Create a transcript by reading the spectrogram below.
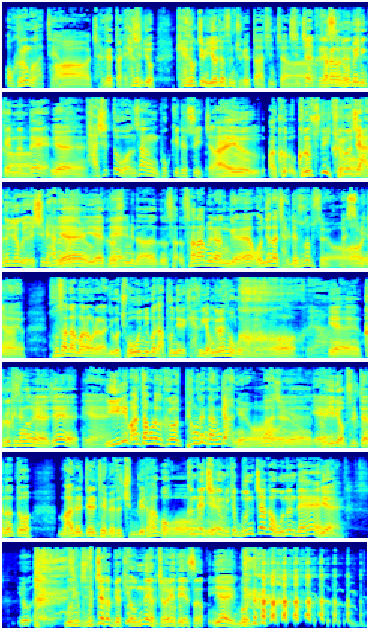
어, 그런 것 같아요. 아, 잘 됐다. 네, 계속 진- 좀 계속 좀 이어졌으면 좋겠다, 진짜. 진짜 그랬으면 후배니까. 좋겠는데 예. 다시 또 원상 복귀될 수 있잖아요. 아유, 아, 그, 그럴 수도 있죠. 그러지 않으려고 열심히 하는 예, 거죠. 예, 네. 그렇습니다. 그 사, 람이라는게 언제나 잘 될 수는 없어요. 맞습니다. 예. 호사나마라고 그래가지고 좋은 일과 나쁜 일이 계속 연결해서 오거든요. 야. 예, 그렇게 생각해야지. 예. 일이 많다고 해도 그거 평생 가는 게 아니에요. 맞아요. 예, 또 예. 일이 없을 때는 또 많을 때를 대비해서 준비를 하고. 어, 근데 지금 예. 이렇게 문자가 오는데 예, 요, 문, 문자가 몇 개 없네요. 저에 대해서. 예, 뭐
